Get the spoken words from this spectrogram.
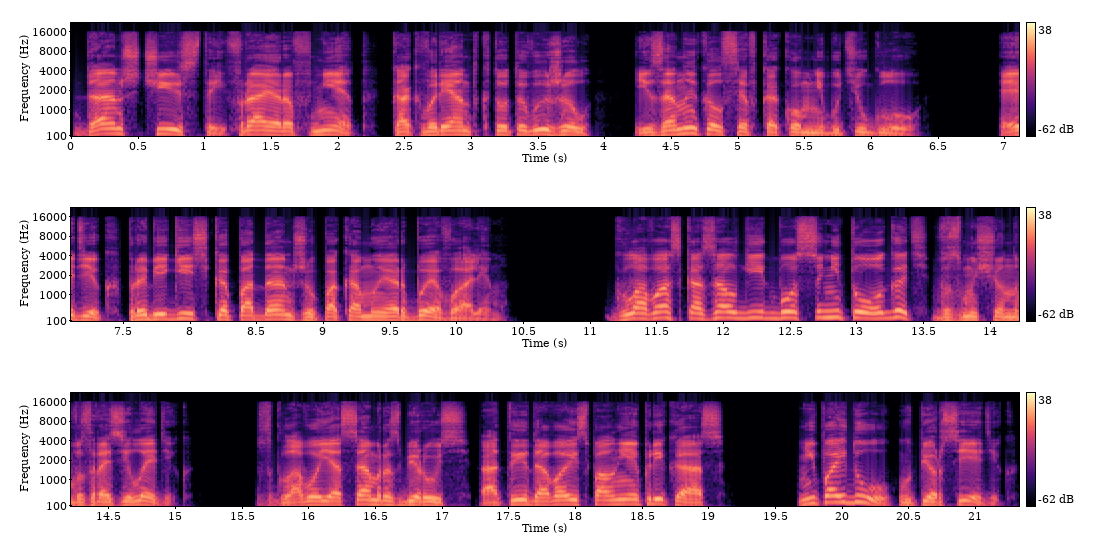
Данж чистый, фраеров нет. Как вариант, кто-то выжил и заныкался в каком-нибудь углу. Эдик, пробегись-ка по данжу, пока мы РБ валим. Глава сказал гейдбосса не тогать, возмущенно возразил Эдик. С главой я сам разберусь, а ты давай исполняй приказ. Не пойду, уперся Эдик.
